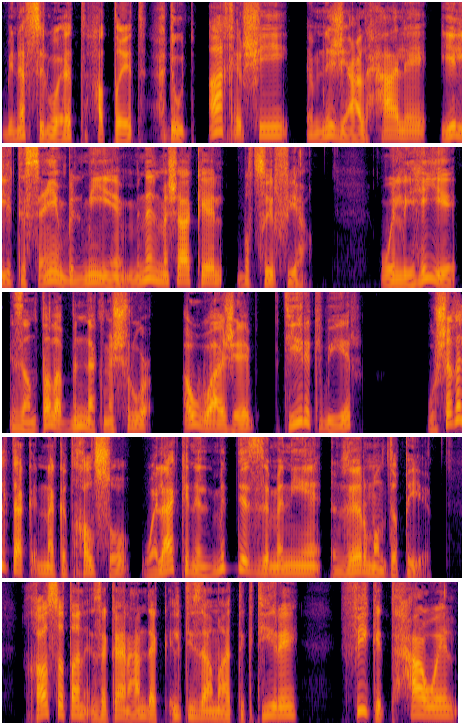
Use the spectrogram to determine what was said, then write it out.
بنفس الوقت حطيت حدود. آخر شيء بنجي على الحالة يلي 90% من المشاكل بتصير فيها واللي هي إذا انطلب منك مشروع أو واجب كتير كبير وشغلتك إنك تخلصه ولكن المدة الزمنية غير منطقية. خاصة إذا كان عندك التزامات كتيرة فيك تحاول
